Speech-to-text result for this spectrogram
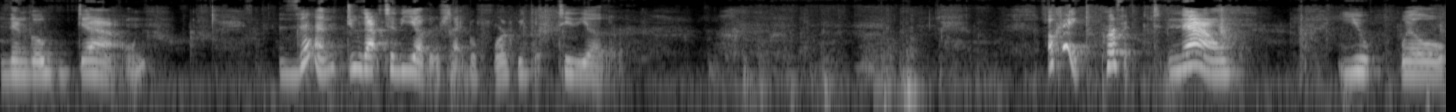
then go down. Then do that to the other side before we get to the other. Okay, perfect. Now you will.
